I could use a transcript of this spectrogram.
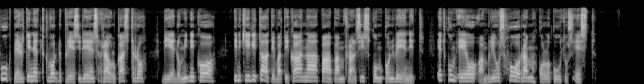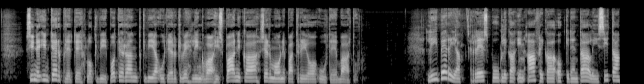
Huc pertinet quod presidens Raul Castro die Dominico in civitate Vaticana papam Franciscum convenit et cum eo amplius horam collocutus est. Sine interprete loqui poterant quia uterque lingua hispanica sermone patrio ute batur. Liberia Respublica in Africa Occidentali sita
